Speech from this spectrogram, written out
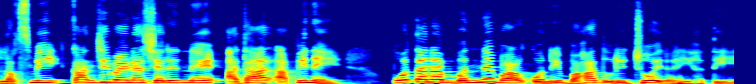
લક્ષ્મી કાનજીભાઈના શરીરને આધાર આપીને પોતાના બંને બાળકોની બહાદુરી જોઈ રહી હતી.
